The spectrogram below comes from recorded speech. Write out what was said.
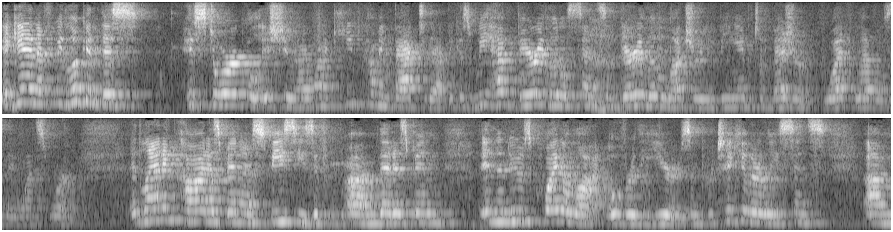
Again, if we look at this historical issue, and I want to keep coming back to that because we have very little sense and very little luxury of being able to measure what levels they once were. Atlantic cod has been a species if, um, that has been in the news quite a lot over the years, and particularly since um,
